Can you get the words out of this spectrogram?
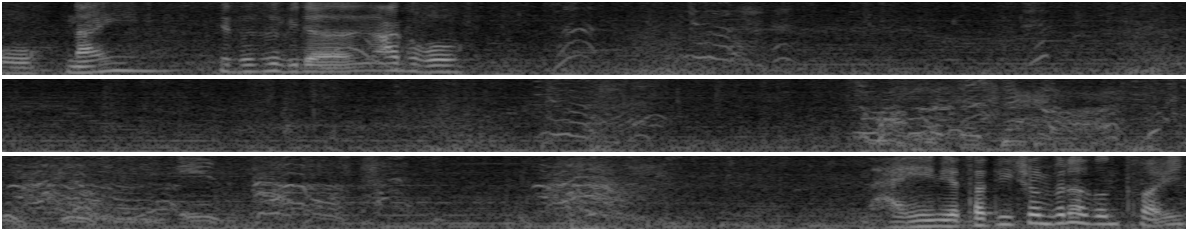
Oh, nein. Jetzt ist sie wieder aggro. Nein, jetzt hat die schon wieder so ein Zeug.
